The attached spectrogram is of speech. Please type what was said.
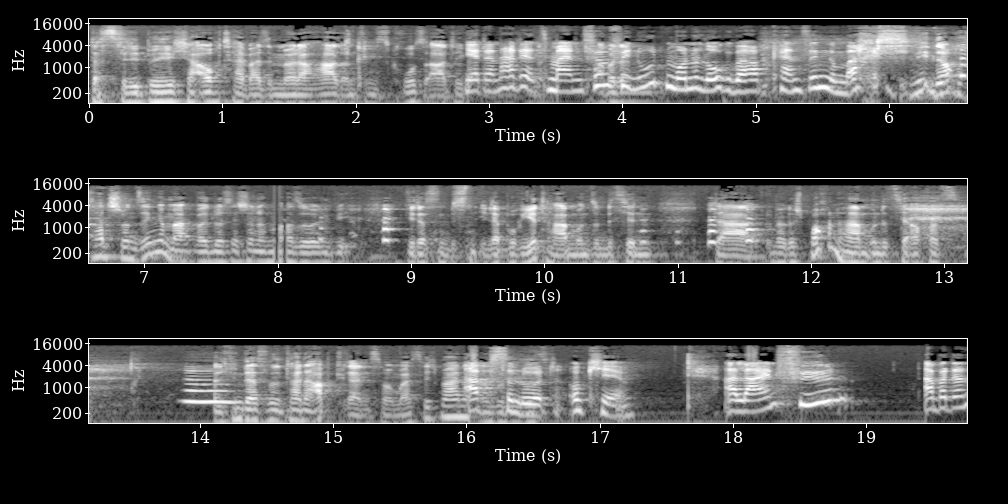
das zelebriere ich ja auch teilweise mörderhart und finde es großartig. Ja, dann hat jetzt mein Aber dann- 5-Minuten-Monolog überhaupt keinen Sinn gemacht. Nee, doch, das hat schon Sinn gemacht, weil du das ja schon nochmal so irgendwie, wir das ein bisschen elaboriert haben und so ein bisschen darüber gesprochen haben und das ist ja auch was. Also ich finde, das ist eine kleine Abgrenzung, weißt du, ich meine? Also Absolut, okay. Allein fühlen, aber dann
